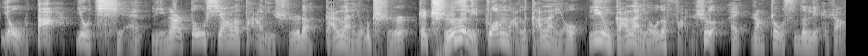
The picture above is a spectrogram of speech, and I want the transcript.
又大又浅，里面都镶了大理石的橄榄油池。这池子里装满了橄榄油，利用橄榄油的反射，哎，让宙斯的脸上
